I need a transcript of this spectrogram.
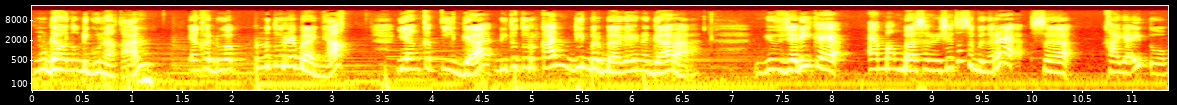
mudah untuk digunakan, yang kedua penuturnya banyak, yang ketiga dituturkan di berbagai negara. Gitu jadi kayak emang bahasa Indonesia tuh sebenarnya sekaya itu.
